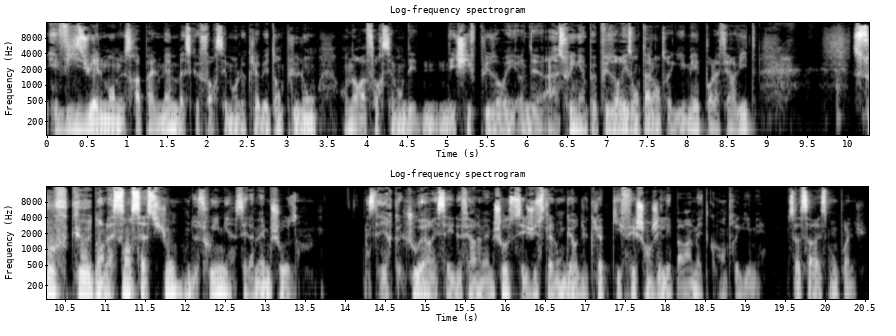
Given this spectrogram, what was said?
et visuellement ne sera pas le même parce que forcément le club étant plus long, on aura forcément des, des chiffres plus un swing un peu plus horizontal entre guillemets pour la faire vite. Sauf que dans la sensation de swing, c'est la même chose. C'est-à-dire que le joueur essaye de faire la même chose, c'est juste la longueur du club qui fait changer les paramètres, entre guillemets. Ça, ça reste mon point de vue.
